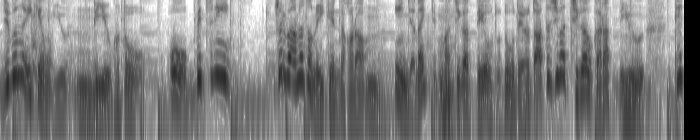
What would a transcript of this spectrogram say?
自分の意見を言うっていうことを別にそれはあなたの意見だからうん。いいんじゃないってうん。間違ってようとどうでやろうと。私は違うからっていう徹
